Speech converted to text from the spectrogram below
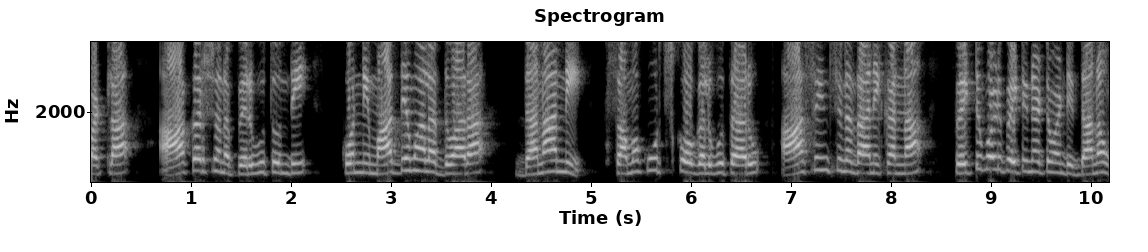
పట్ల ఆకర్షణ పెరుగుతుంది. కొన్ని మాధ్యమాల ద్వారా ధనాన్ని సమకూర్చుకోగలుగుతారు. ఆశించిన దానికన్నా పెట్టుబడి పెట్టినటువంటి ధనం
